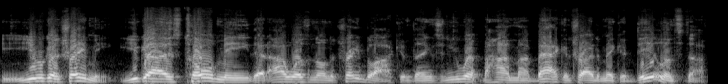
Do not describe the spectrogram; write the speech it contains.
You were going to trade me. You guys told me that I wasn't on the trade block and things, and you went behind my back and tried to make a deal and stuff.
